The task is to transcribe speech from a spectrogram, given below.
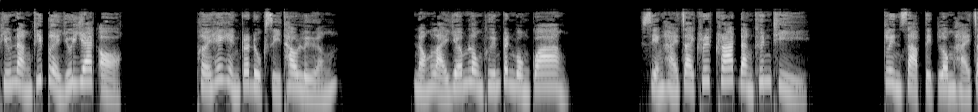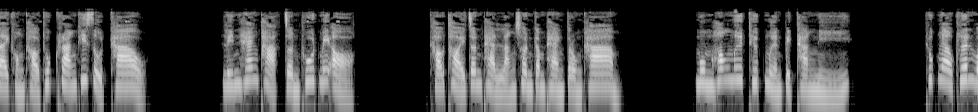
ผิวหนังที่เปื่อยยุ่ยแยกออก เผยให้เห็นกระดูกสีเทาเหลือง หนองไหลเยิ้มลงพื้นเป็นวงกว้าง เสียงหายใจคลืดคลาดดังขึ้นที กลิ่นสาบติดลมหายใจของเขาทุกครั้งที่สูดเข้า ลิ้นแห้งผากจนพูดไม่ออก เขาถอยจนแผ่นหลังชนกำแพงตรงข้าม มุมห้องมืดทึบเหมือนปิดทางหนี ทุกเงาเคลื่อนไหว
